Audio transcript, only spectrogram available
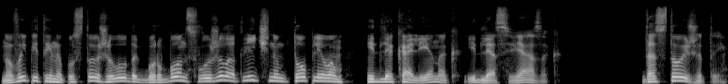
но выпитый на пустой желудок бурбон служил отличным топливом и для коленок, и для связок. «Да стой же ты!»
